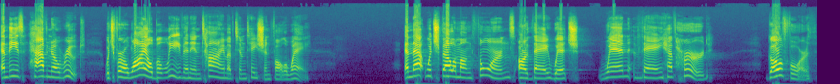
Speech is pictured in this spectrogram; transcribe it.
and these have no root, which for a while believe and in time of temptation fall away. And that which fell among thorns are they which, when they have heard, go forth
